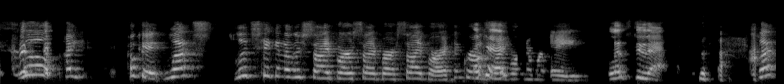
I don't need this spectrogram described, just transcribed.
well, I okay, let's let's take another sidebar, sidebar, sidebar. I think we're on Okay. sidebar number eight. Let's do that. Let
